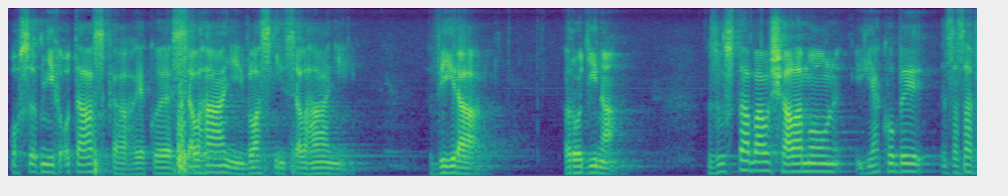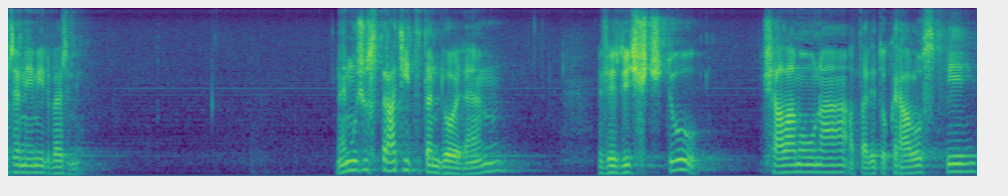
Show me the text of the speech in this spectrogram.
osobních otázkách, jako je selhání, vlastní selhání, víra, rodina, zůstával Šalamoun jakoby za zavřenými dveřmi. Nemůžu ztratit ten dojem, že když čtu Šalamouna a tady to království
